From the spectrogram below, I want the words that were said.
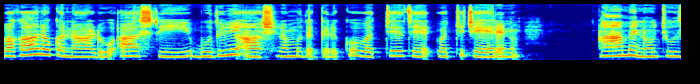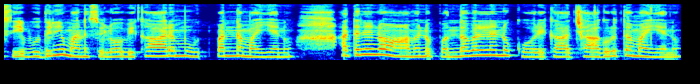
ఒకనొక నాడు ఆ స్త్రీ బుధుని ఆశ్రమము దగ్గరకు వచ్చే చే వచ్చి చేరెను. ఆమెను చూసి బుధుని మనసులో వికారము ఉత్పన్నమయ్యెను. అతనిలో ఆమెను పొందవలనను కోరిక జాగృతమయ్యెను.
